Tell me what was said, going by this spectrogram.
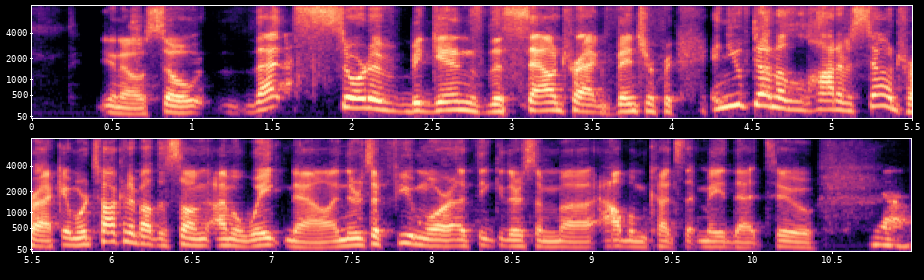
you know so that sort of begins the soundtrack venture for and you've done a lot of soundtrack and we're talking about the song i'm awake now and there's a few more. I think there's some uh, album cuts that made that too. Yeah.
